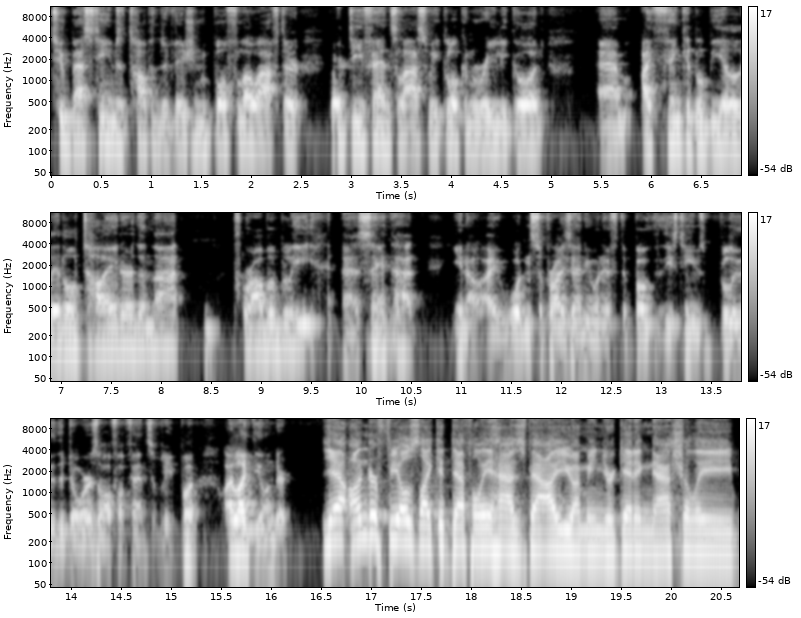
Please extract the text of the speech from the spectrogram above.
two best teams at top of the division. Buffalo after their defense last week looking really good. Um, I think it'll be a little tighter than that, probably. Uh, saying that, you know, I wouldn't surprise anyone if the, both of these teams blew the doors off offensively. But I like the under. Yeah, under feels like it definitely has value. I mean, you're getting naturally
